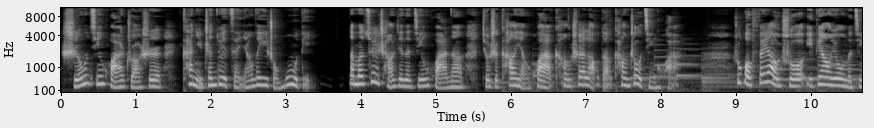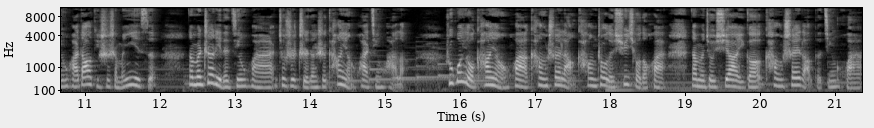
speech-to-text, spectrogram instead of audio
使用精华主要是看你针对怎样的一种目的。那么最常见的精华呢，就是抗氧化、抗衰老的抗皱精华。如果非要说一定要用的精华到底是什么意思，那么这里的精华就是指的是抗氧化精华了。如果有抗氧化、抗衰老、抗皱的需求的话，那么就需要一个抗衰老的精华。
